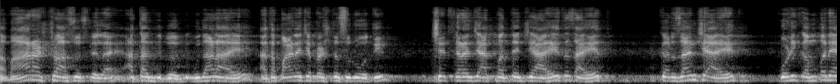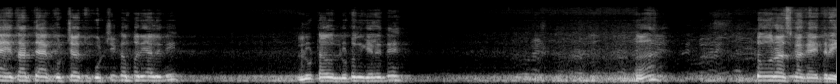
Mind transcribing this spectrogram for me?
हा महाराष्ट्र असुसलेला आहे. आता उन्हाळा आहे. आता पाण्याचे प्रश्न सुरू होतील. शेतकऱ्यांच्या आत्महत्यांचे आहेतच आहेत. कर्जांचे आहेत. कोणी कंपन्या येतात त्या कुठच्या कुठची कंपनी आली ती? लुटा लुटून गेले ते? टोरस का काहीतरी?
